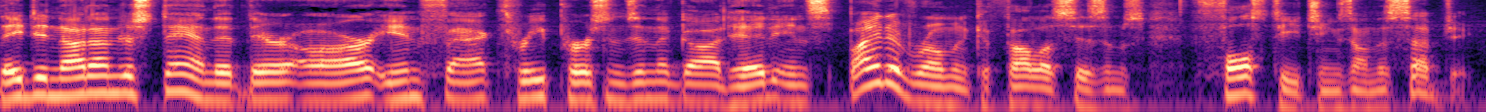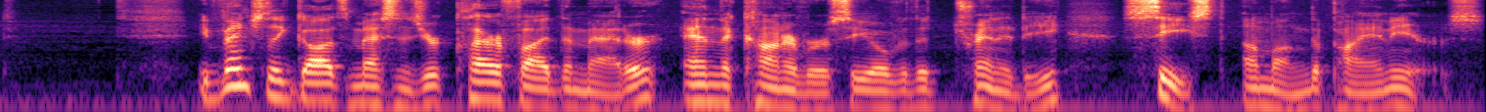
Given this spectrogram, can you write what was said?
They did not understand that there are, in fact, three persons in the Godhead, in spite of Roman Catholicism's false teachings on the subject. Eventually, God's messenger clarified the matter, and the controversy over the Trinity ceased among the pioneers.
